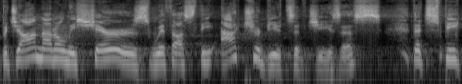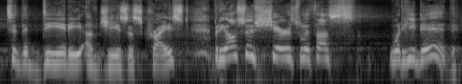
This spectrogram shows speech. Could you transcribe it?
But John not only shares with us the attributes of Jesus that speak to the deity of Jesus Christ, but he also shares with us what he did,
